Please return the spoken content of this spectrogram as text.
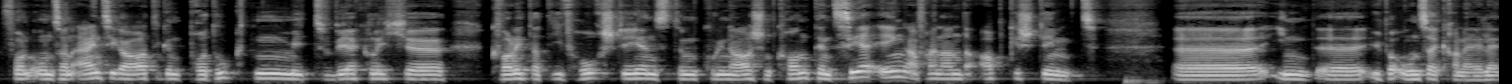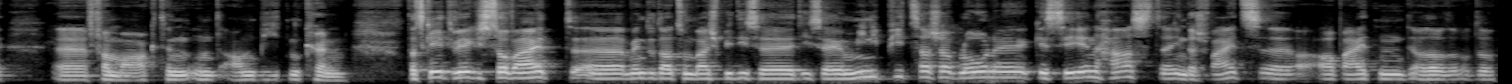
von unseren einzigartigen Produkten mit wirklich äh, qualitativ hochstehendstem kulinarischen Content sehr eng aufeinander abgestimmt äh, in, äh, über unsere Kanäle äh, vermarkten und anbieten können. Das geht wirklich so weit, äh, wenn du da zum Beispiel diese, diese Mini-Pizza-Schablone gesehen hast. Äh, in der Schweiz äh, arbeiten oder, oder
